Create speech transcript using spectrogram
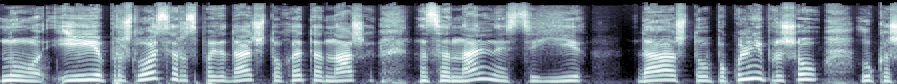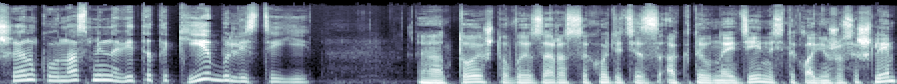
Ну і прыйшлося распавядаць што гэта наши нацыянальныя сцягі да што пакуль не прыйшоў лукашенко у нас менавіта такія былі сцягі. Э, тое что вы зараз сыходзіце з актыўнай дзейнасці дакладней ўжо сышлі э,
